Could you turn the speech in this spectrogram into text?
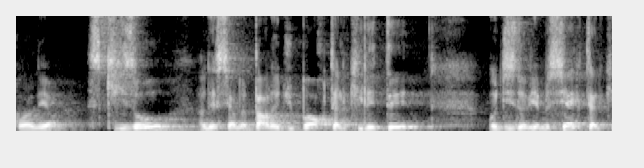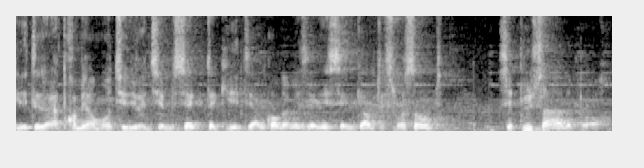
comment dire, schizo en essayant de parler du port tel qu'il était au 19e siècle, tel qu'il était dans la première moitié du 20e siècle, tel qu'il était encore dans les années 50 et 60. C'est plus ça le port.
